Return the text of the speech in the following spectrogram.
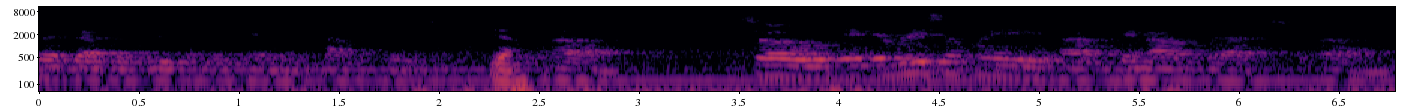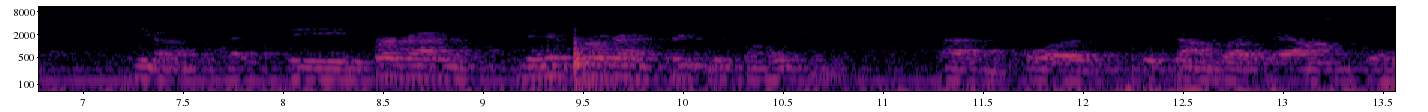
that, that, just recently came into Catholic news. Yeah. Uh, so it, it recently uh, came out that um, you know the program, the new program, of priestly formation, um, or it sounds like diocesan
